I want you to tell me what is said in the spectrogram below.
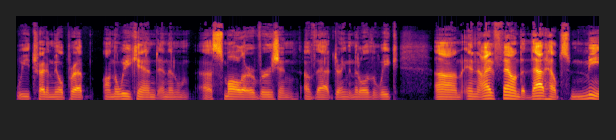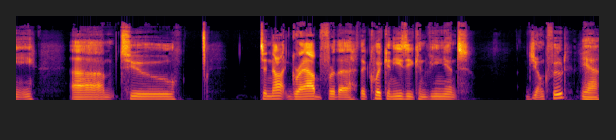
we try to meal prep on the weekend and then a smaller version of that during the middle of the week. Um, and I've found that that helps me um, to to not grab for the the quick and easy, convenient junk food Yeah.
